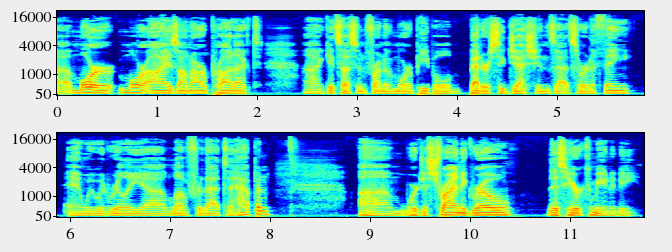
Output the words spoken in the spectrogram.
uh, more more eyes on our product, uh, gets us in front of more people, better suggestions, that sort of thing, and we would really uh, love for that to happen. Um, we're just trying to grow this here community.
